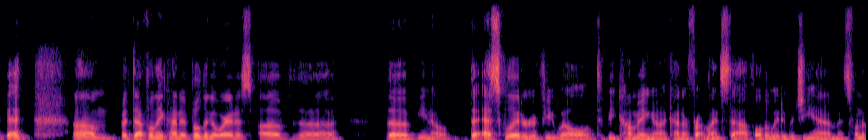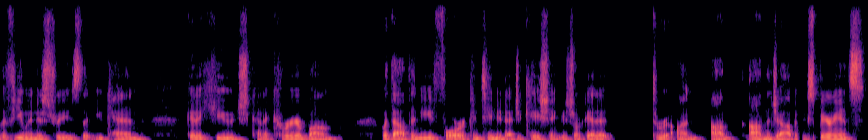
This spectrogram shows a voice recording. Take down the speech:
um, but definitely kind of building awareness of the the, you know, the escalator, if you will, to becoming a kind of frontline staff all the way to a GM. It's one of the few industries that you can get a huge kind of career bump without the need for continued education because you'll get it through on on on the job experience.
